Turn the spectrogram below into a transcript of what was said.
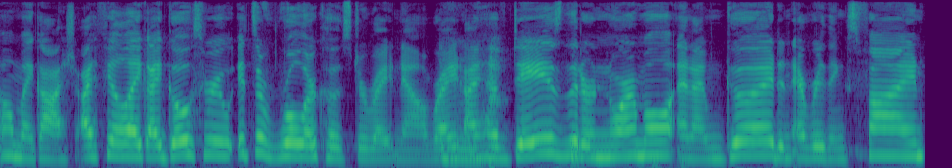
Oh my gosh, I feel like I go through, it's a roller coaster right now, right? Mm -hmm. I have days that are normal and I'm good and everything's fine.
